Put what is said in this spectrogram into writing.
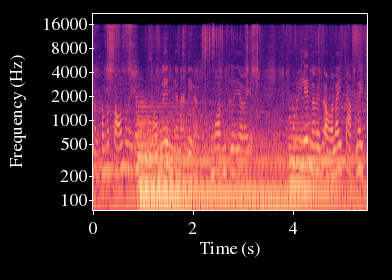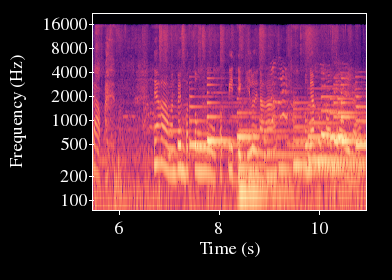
หมือนเขามาซ้อมอะไรกันซ้อมเล่นกันอะเด็กอะบอลเอยอะไรเขาไม่เล่นอะไรอ๋อไล่จับไล่จับเนี่ยค่ะมันเป็นประตูก็ปิดอย่างนี้เลยนะ ตรงเนี้ยคือเข้าไม่ได้อยู่แล้ว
